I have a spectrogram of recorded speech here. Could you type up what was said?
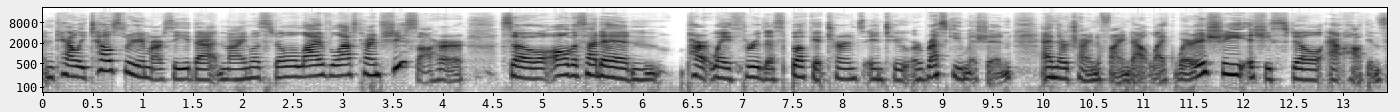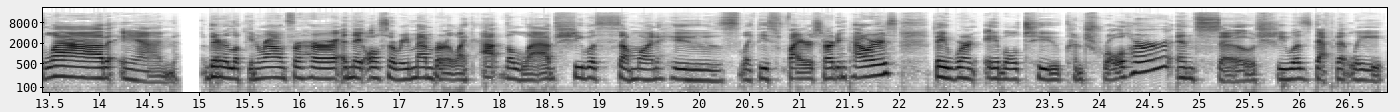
And Callie tells Three and Marcy that Nine was still alive the last time she saw her. So all of a sudden, partway through this book, it turns into a rescue mission, and they're trying to find out, like, where is she? Is she still at Hawkins' lab? And they're looking around for her and they also remember like at the lab she was someone who's like these fire starting powers they weren't able to control her and so she was definitely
